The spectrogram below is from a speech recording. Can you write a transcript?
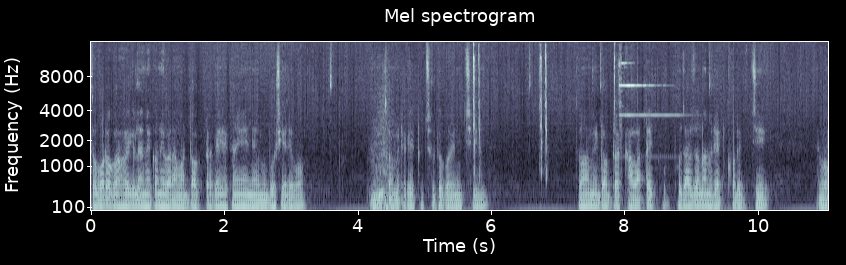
তো বড় করা হয়ে গেলে আমি এখন এবার আমার ডগটাকে এখানে এনে আমি বসিয়ে দেবো। তো আমি এটাকে একটু ছোট করে নিচ্ছি। তো আমি ডগটার কালারটা একটু বোঝার জন্য আমি রেড করে দিচ্ছি এবং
